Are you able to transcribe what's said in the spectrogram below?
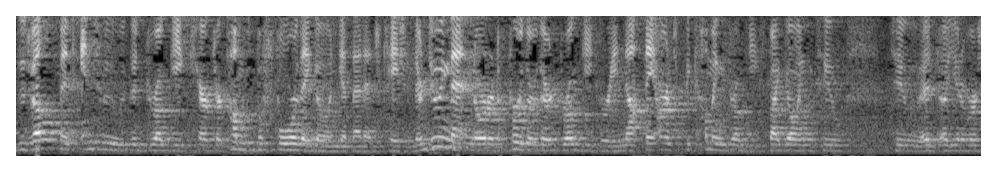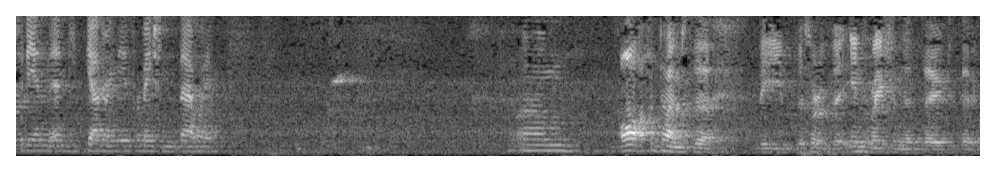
the development into the drug geek character comes before they go and get that education. They're doing that in order to further their drug geekery. Not they aren't becoming drug geeks by going to to a, a university and, and, gathering the information that way. Um, oftentimes, the, the the sort of the information that the, the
